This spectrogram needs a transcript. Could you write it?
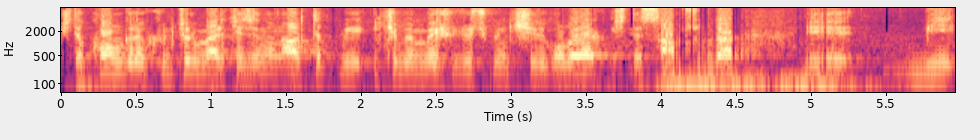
işte kongre kültür merkezinin artık bir 2500-3000 kişilik olarak işte Samsun'da e, bir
